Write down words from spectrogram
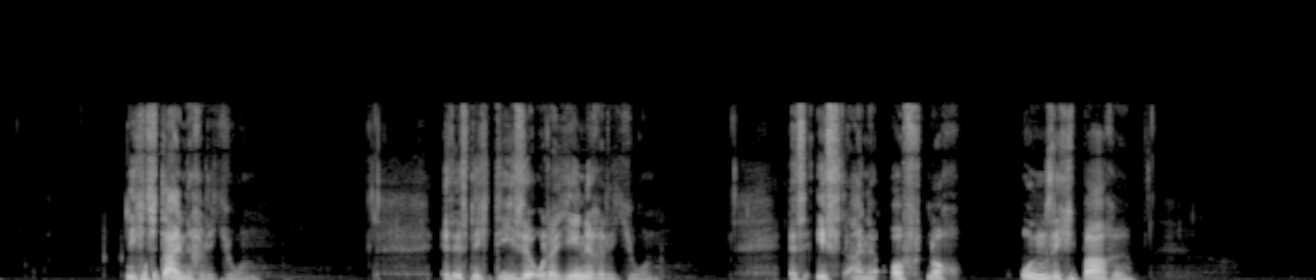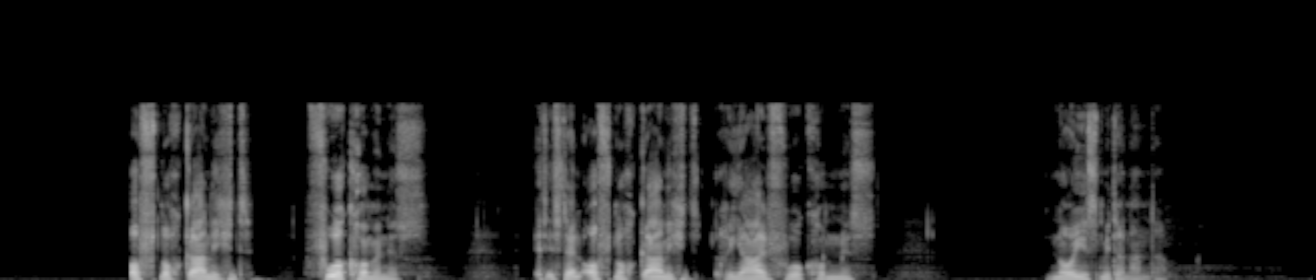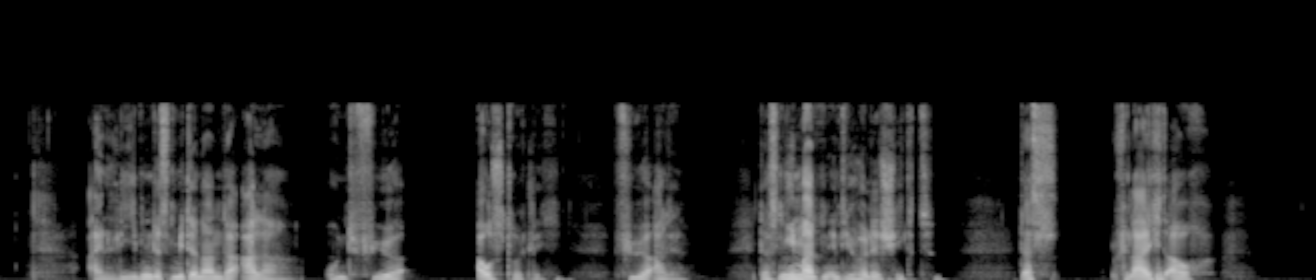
nicht deine Religion. Es ist nicht diese oder jene Religion. Es ist eine oft noch unsichtbare, oft noch gar nicht vorkommendes. Es ist ein oft noch gar nicht real vorkommendes neues Miteinander. Ein liebendes Miteinander aller und für ausdrücklich für alle, das niemanden in die Hölle schickt, das vielleicht auch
